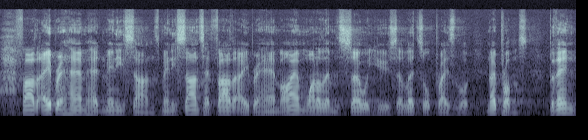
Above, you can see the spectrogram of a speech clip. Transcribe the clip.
Father Abraham had many sons. Many sons had Father Abraham. I am one of them, and so are you. So let's all praise the Lord. No problems. But then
